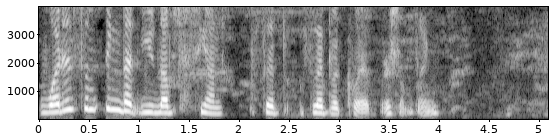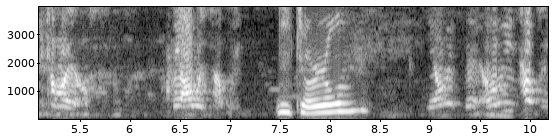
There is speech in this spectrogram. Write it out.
what is something that you'd love to see on flip FlipaClip or something? tutorials. They always help me. Tutorials? They always, they always help me.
